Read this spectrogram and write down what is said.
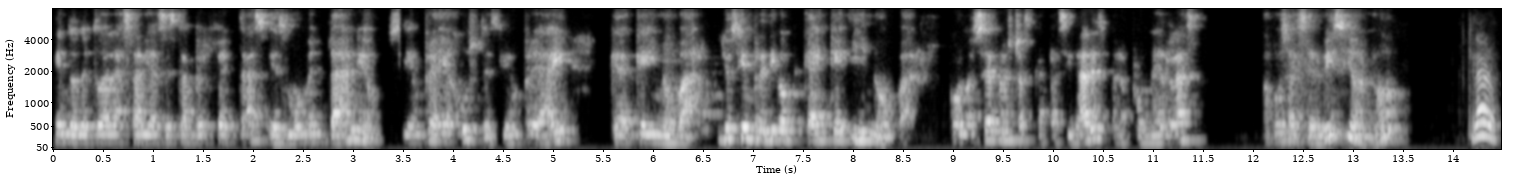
en donde todas las áreas están perfectas, es momentáneo. Siempre hay ajustes, siempre hay que, innovar. Yo siempre digo que hay que innovar, conocer nuestras capacidades para ponerlas pues, al servicio, ¿no? Claro.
